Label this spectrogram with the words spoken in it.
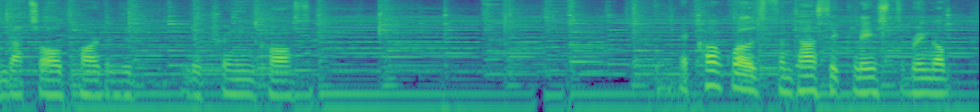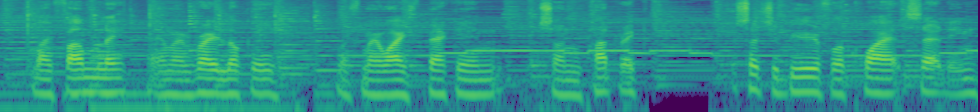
That's all part of the, the training cost. Conkwell is a fantastic place to bring up my family and I'm very lucky with my wife Becky and son Patrick. Such a beautiful quiet setting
